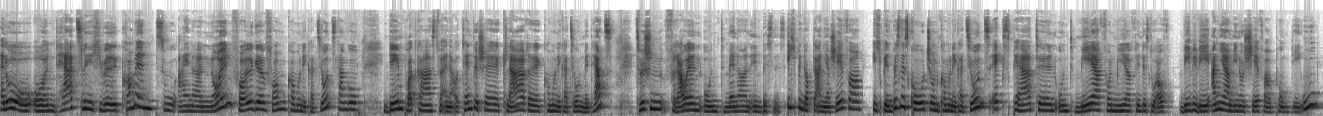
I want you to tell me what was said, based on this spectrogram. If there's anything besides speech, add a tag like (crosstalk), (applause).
Hallo und herzlich willkommen zu einer neuen Folge vom Kommunikationstango, dem Podcast für eine authentische, klare Kommunikation mit Herz zwischen Frauen und Männern im Business. Ich bin Dr. Anja Schäfer. Ich bin Business Coach und Kommunikationsexpertin und mehr von mir findest du auf www.anja-schäfer.eu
